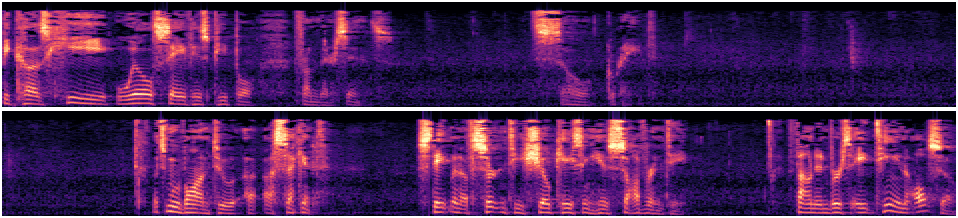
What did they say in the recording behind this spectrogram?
because he will save his people from their sins. So great. Let's move on to a, a second statement of certainty showcasing his sovereignty. Found in verse 18 also.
